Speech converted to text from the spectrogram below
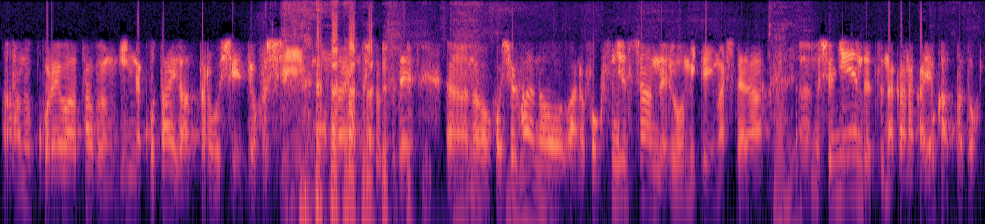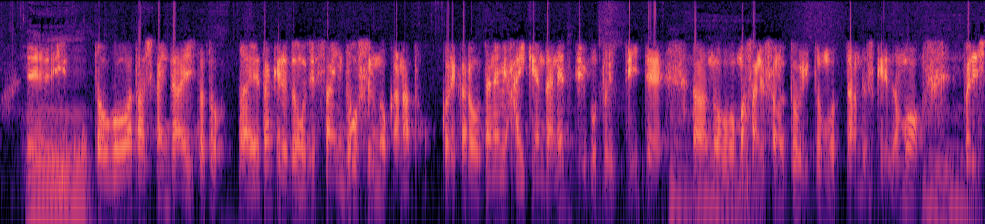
あのこれは多分みんな答えがあったら教えてほしい問題の一つで、あの保守派のあの FOX ニュースチャンネルを見ていましたら、はい。あの就任演説、なかなか良かったと、え統合は確かに大事だと、えーだけれども実際にどうするのかなと、これからお手並み拝見だねっていうことを言っていて、あのまさにその通りと思ったんですけれども、やっぱり一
